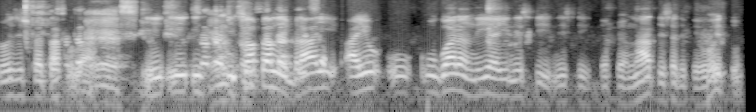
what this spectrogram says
Coisa espetacular. É. E, e- e- Santa- e só para lembrar, aí, aí o, o- Guarani aí nesse, nesse campeonato de 78,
